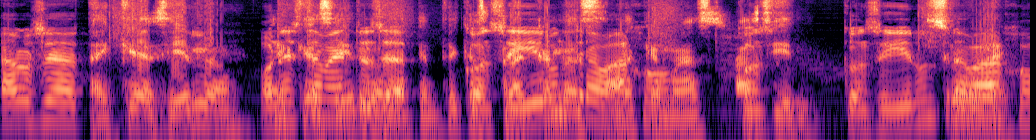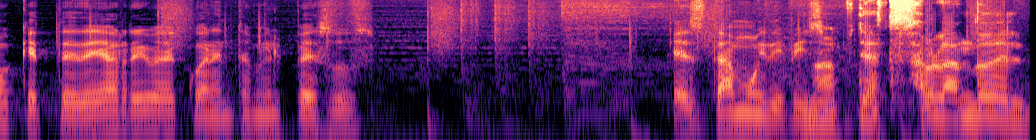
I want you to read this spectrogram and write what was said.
o sea, Hay que decirlo. hay que Honestamente, decirlo, o sea, la gente que conseguir un trácala es la trabajo, que más cons- fácil. conseguir un sube. trabajo que te dé arriba de 40 mil pesos está muy difícil. No, ya estás hablando del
